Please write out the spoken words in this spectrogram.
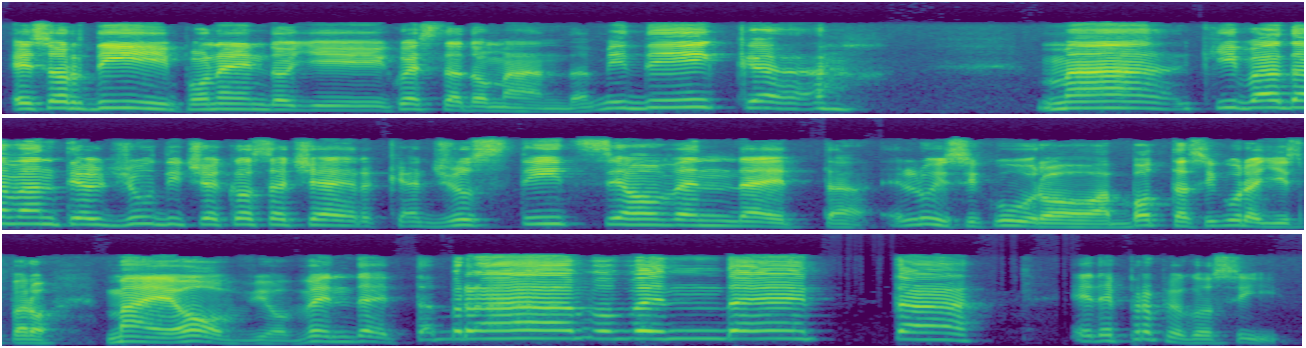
esordì ponendogli questa domanda: Mi dica, ma chi va davanti al giudice cosa cerca? Giustizia o vendetta? E lui sicuro, a botta sicura, gli sparò: Ma è ovvio, vendetta, bravo, vendetta! Ed è proprio così.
